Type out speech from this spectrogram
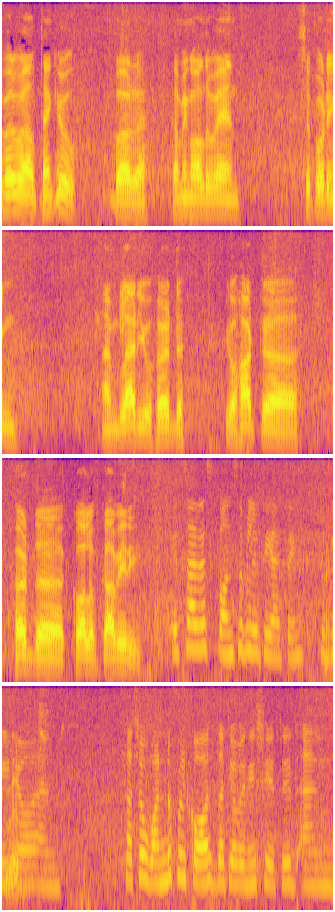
I'm very well, thank you for uh, coming all the way and supporting. I'm glad you heard, your heart uh, heard the call of Kaveri. It's our responsibility, I think, to Thank be here much. and such a wonderful cause that you've initiated and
